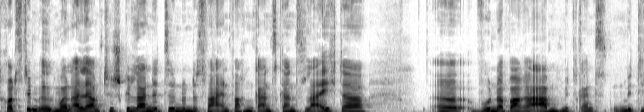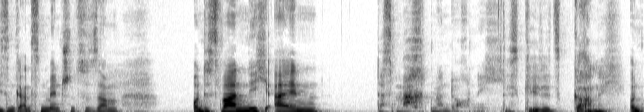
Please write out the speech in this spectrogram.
trotzdem irgendwann alle am Tisch gelandet sind und es war einfach ein ganz, ganz leichter, äh, wunderbarer Abend mit, ganz, mit diesen ganzen Menschen zusammen. Und es war nicht ein, das macht man doch nicht. Das geht jetzt gar nicht. Und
